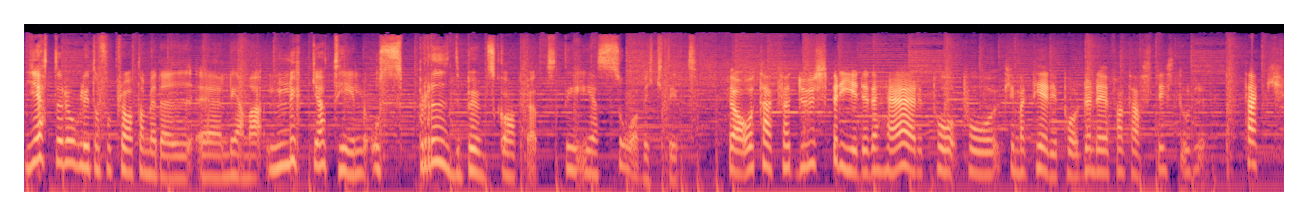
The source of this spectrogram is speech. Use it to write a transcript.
Jätteroligt att få prata med dig, eh, Lena. Lycka till och sprid budskapet. Det är så viktigt. Ja, och tack för att du sprider det här på, på Klimakteriepodden. Det är fantastiskt. Och. Tack.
